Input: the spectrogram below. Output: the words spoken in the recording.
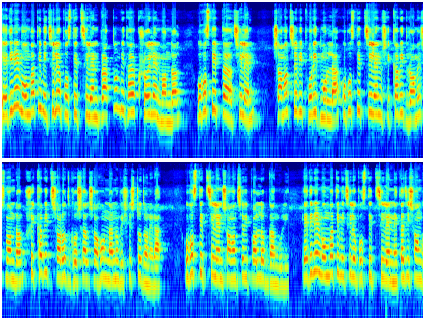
এদিনের মোমবাতি মিছিলে উপস্থিত ছিলেন প্রাক্তন বিধায়ক শৈলেন মণ্ডল। উপস্থিত ছিলেন সমাজসেবী ফরিদ মোল্লা উপস্থিত ছিলেন শিক্ষাবিদ রমেশ মণ্ডল, শিক্ষাবিদ সরোজ ঘোষাল সহ অন্যান্য বিশিষ্টজনেরা উপস্থিত ছিলেন সমাজসেবী পল্লব গাঙ্গুলি। এদিনের মোমবাতি মিছিলে উপস্থিত ছিলেন নেতাজি সংঘ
